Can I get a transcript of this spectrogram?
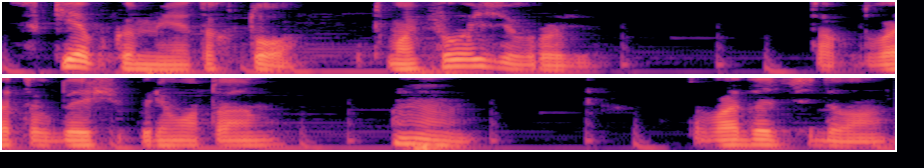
С кепками это кто? Это мафиози вроде? Так давай тогда еще перемотаем. Давай дать сюда.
